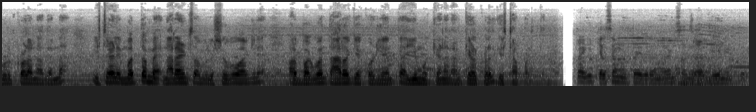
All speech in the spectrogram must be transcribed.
ಹುಡುಕೊಳ್ಳೋಣ ಅದನ್ನು. ಇಷ್ಟು ಹೇಳಿ ಮತ್ತೊಮ್ಮೆ ನಾರಾಯಣ ಸ್ವಾಮಿಗೆ ಶುಭವಾಗಲಿ. ಅವ್ರ ಭಗವಂತ ಆರೋಗ್ಯ ಕೊಡಲಿ ಅಂತ ಈ ಮುಖ್ಯನ ನಾನು ಕೇಳ್ಕೊಳ್ಳೋದಕ್ಕೆ ಇಷ್ಟಪಡ್ತೇನೆ. ಕೆಲಸ ಮಾಡ್ತಾ ಇದ್ದಾರೆ? ನಾರಾಯಣ ಸ್ವಾಮಿ ಏನು ಹೇಳ್ತೀರಿ?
